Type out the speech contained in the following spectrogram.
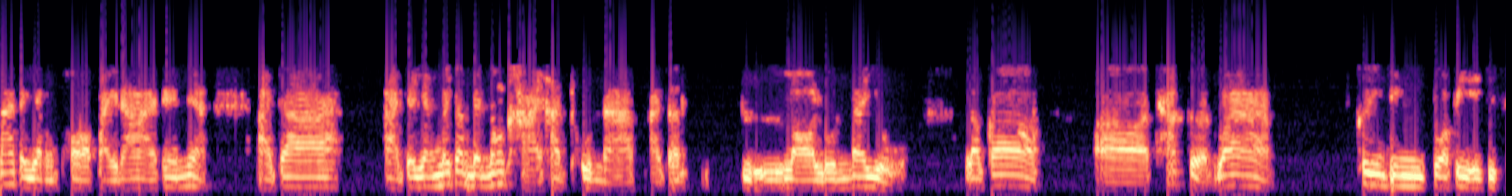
น่าจะยังพอไปได้เพราะฉะนั้นเนี่ย อาจจะอาจจะยังไม่จำเป็นต้องขายขาดทุนนะครับอาจจะรอลุ้นได้อยู่ แล้วก็เอ่อถ้าเกิดว่า คือจริงๆ ตัว PEGC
